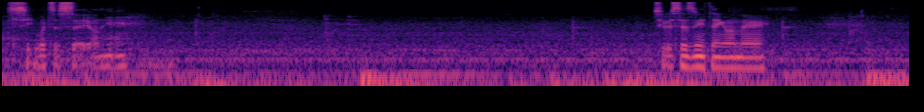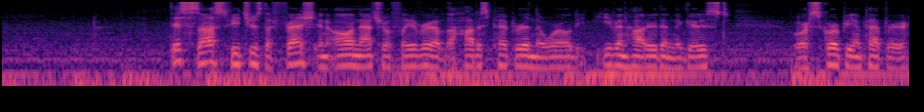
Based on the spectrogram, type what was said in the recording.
Let's see, what's it say on here? See if it says anything on there. This sauce features the fresh and all natural flavor of the hottest pepper in the world, even hotter than the ghost or scorpion pepper.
